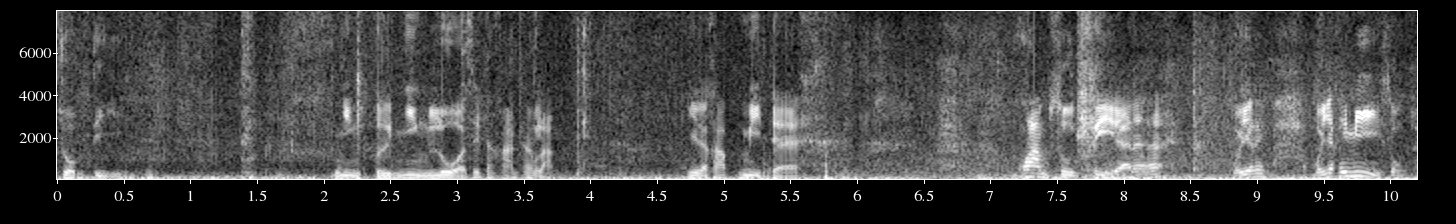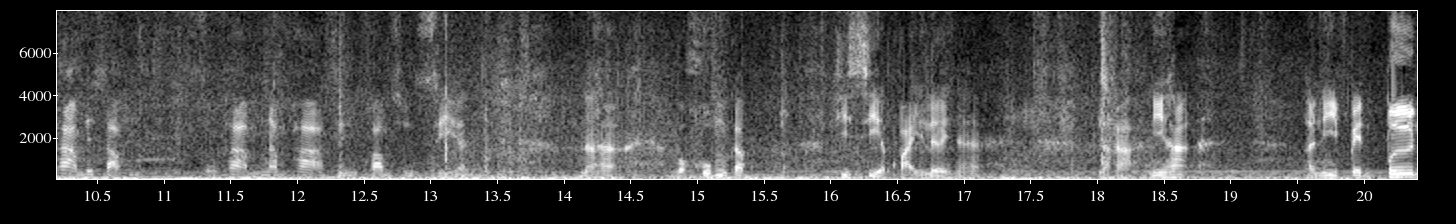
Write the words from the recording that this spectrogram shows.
โจมตี ยิงปืนยิงลั่วใส่ทหารข้างหลัง นี่แหละครับมีแต่ความสูญเสียนะฮะผมอยากให้ผมอยากให้มีสงครามได้วยซ้ำ งครามนำพาซึ่งความสูญเสียนะฮะบกคุ้มกับที่เสียไปเลยนะฮะแล้วก็นี่ฮะอันนี้เป็นปืน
